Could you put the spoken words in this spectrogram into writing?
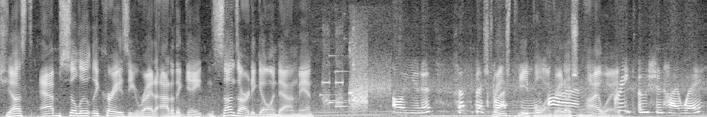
Just absolutely crazy right out of the gate. And the sun's already going down, man. All units. Suspect Strange people on Great Ocean Highway. Great Ocean Highway.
